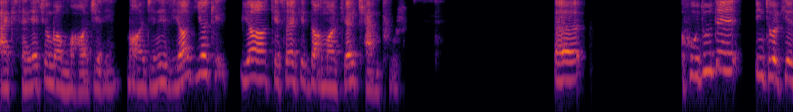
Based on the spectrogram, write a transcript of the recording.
اکثریتشون با مهاجرین. مهاجرین زیاد یا یا کسایی که دانمارکی های کمپور حدود اینطور که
